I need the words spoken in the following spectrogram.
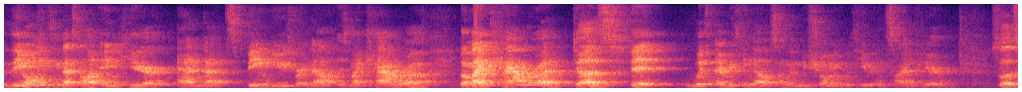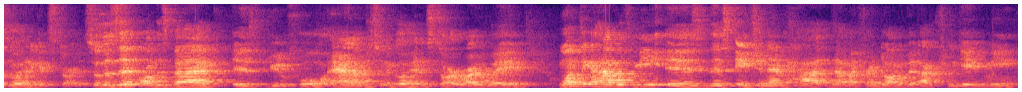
The only thing that's not in here and that's being used right now is my camera. But my camera does fit with everything else I'm going to be showing with you inside of here. So let's go ahead and get started. So the zip on this bag is beautiful and I'm just going to go ahead and start right away. One thing I have with me is this H&M hat that my friend Donovan actually gave me.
